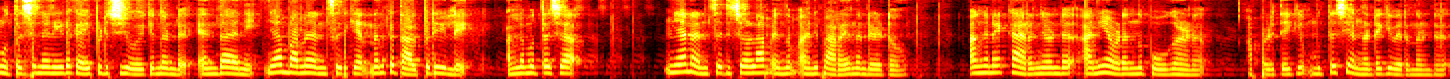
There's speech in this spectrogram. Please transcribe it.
മുത്തശ്ശൻ അനിയുടെ കൈ പിടിച്ച് ചോദിക്കുന്നുണ്ട് എന്താ അനി? ഞാൻ പറഞ്ഞ അനുസരിക്കാൻ നിനക്ക് താല്പര്യമില്ലേ? അല്ല മുത്തശ്ശ ഞാൻ അനുസരിച്ചോളാം എന്നും അനി പറയുന്നുണ്ട് കേട്ടോ. അങ്ങനെ കരഞ്ഞുകൊണ്ട് അനി അവിടെ നിന്ന് പോവുകയാണ്. അപ്പോഴത്തേക്കും മുത്തശ്ശി അങ്ങോട്ടേക്ക് വരുന്നുണ്ട്.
